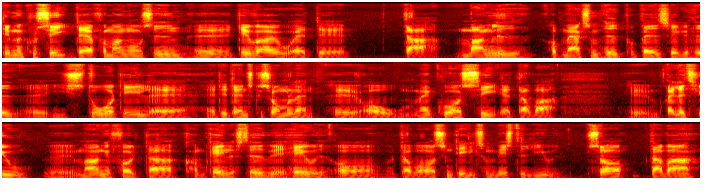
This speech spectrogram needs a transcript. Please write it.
Det man kunne se der for mange år siden, øh, det var jo, at øh, der manglede opmærksomhed på badesikkerhed øh, i store dele af, af det danske sommerland. Øh, og man kunne også se, at der var øh, relativt øh, mange folk, der kom galt af sted ved havet, og der var også en del, som mistede livet. Så der var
